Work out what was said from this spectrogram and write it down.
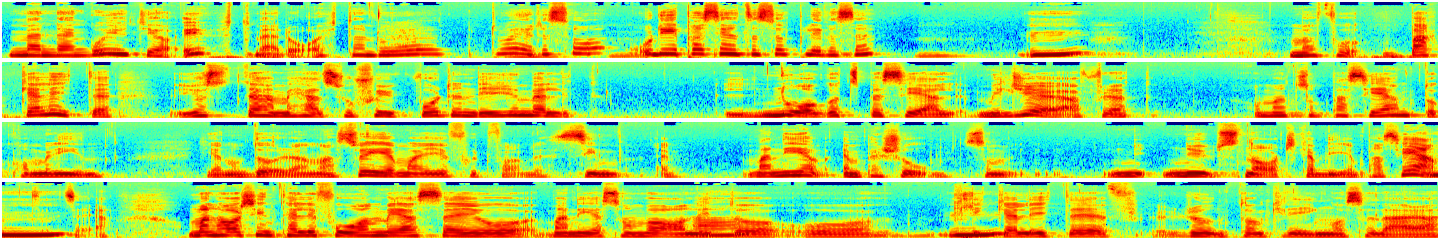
Men den går ju inte jag ut med då, utan då, då är det så. Och det är patientens upplevelse. Mm. Man får backa lite. Just det här med hälso och sjukvården, det är ju en väldigt något speciell miljö. För att om man som patient då kommer in genom dörrarna så är man ju fortfarande sin, man är en person som nu snart ska bli en patient. Mm. Så att säga. Och man har sin telefon med sig och man är som vanligt ja. och, och klickar mm. lite runt omkring och sådär.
